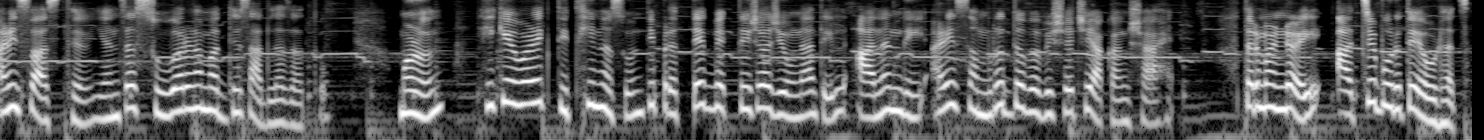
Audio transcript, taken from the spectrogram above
आणि स्वास्थ्य यांचा सुवर्णमध्ये साधला जातो. म्हणून ही केवळ एक तिथी नसून ती प्रत्येक व्यक्तीच्या जीवनातील आनंदी आणि समृद्ध भविष्याची आकांक्षा आहे. तर मंडळी आजचे पुरते एवढंच.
